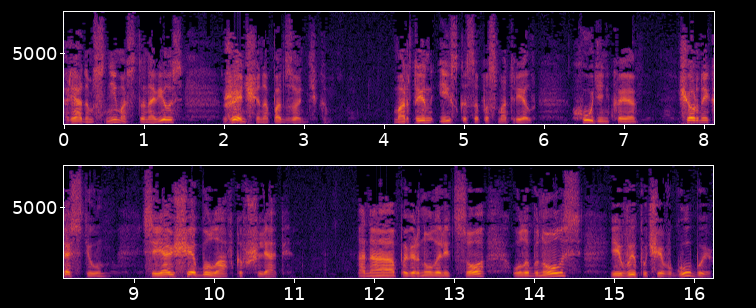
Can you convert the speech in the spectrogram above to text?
Рядом с ним остановилась женщина под зонтиком. Мартын искоса посмотрел. Худенькая, черный костюм, сияющая булавка в шляпе. Она повернула лицо, улыбнулась и, выпучив губы,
